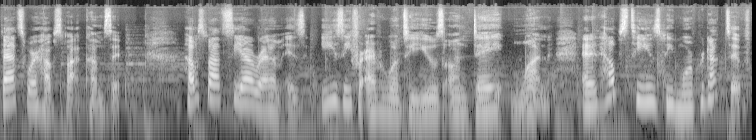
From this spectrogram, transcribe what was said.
That's where HubSpot comes in. HubSpot CRM is easy for everyone to use on day one, and it helps teams be more productive.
